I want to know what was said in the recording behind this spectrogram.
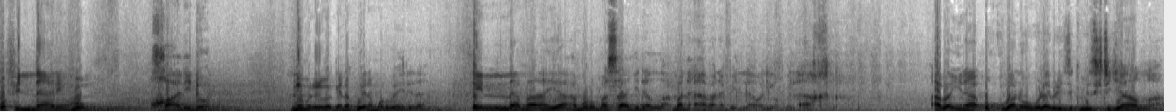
wafi nnaari hum khalidun nomuliro bagenda kubeera mu lubeerera innama yamuru masajid allah man amana billah walyaumi lakhir abalina okuba n'obulabirizi ku mizikiti gya allah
